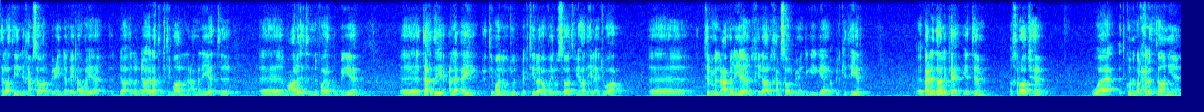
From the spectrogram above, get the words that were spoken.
30 ل 45 دقيقة وهي دائرة اكتمال عملية آه، معالجة النفايات الطبية آه، تقضي على أي احتمال لوجود بكتيريا أو فيروسات في هذه الأجواء. آه، تم العملية خلال 45 دقيقة بالكثير. بعد ذلك يتم إخراجها وتكون المرحلة الثانية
